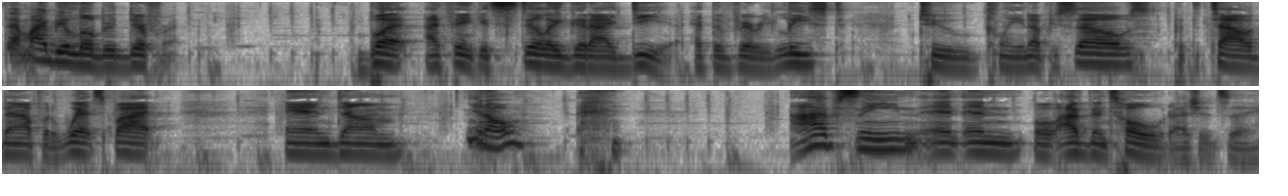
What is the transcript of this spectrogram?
that might be a little bit different. But I think it's still a good idea at the very least to clean up yourselves, put the towel down for the wet spot, and um, you know, I've seen and and well, I've been told, I should say,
